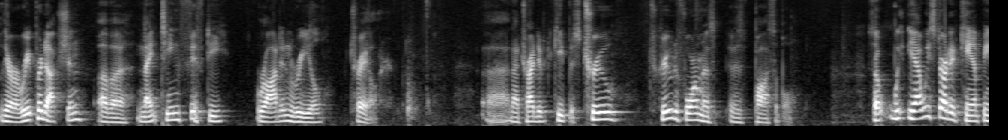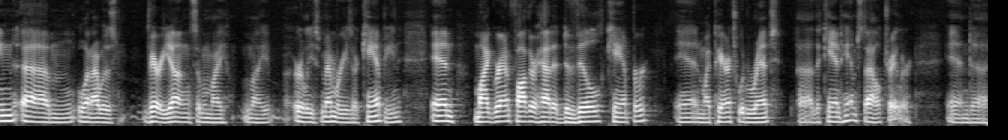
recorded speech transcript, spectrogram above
they're a reproduction of a 1950 rod and reel trailer. Uh, and I tried to keep as true, true to form as, as possible. So we, yeah, we started camping um, when I was very young. Some of my, my earliest memories are camping. And my grandfather had a DeVille camper and my parents would rent uh, the canned ham style trailer. And uh,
